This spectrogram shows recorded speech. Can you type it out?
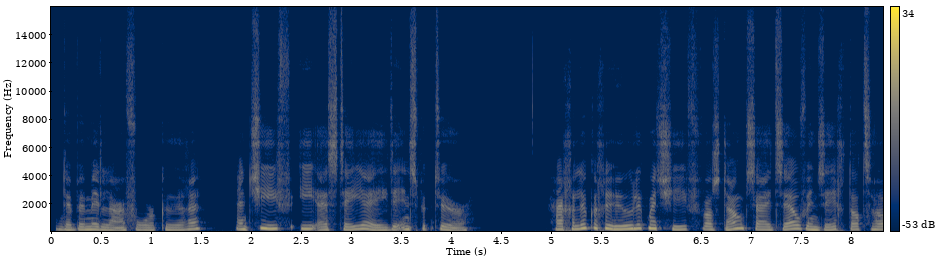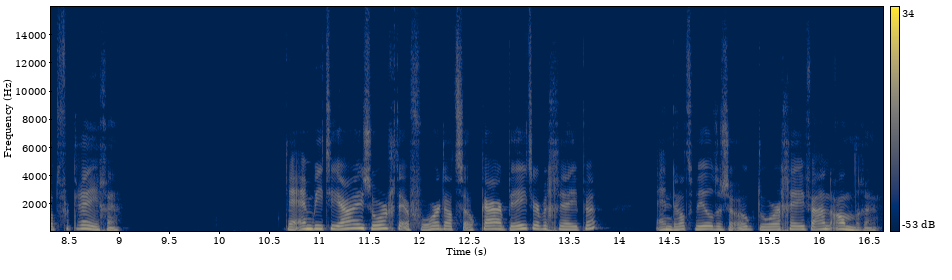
de bemiddelaar, voorkeuren en Chief ISTJ, de inspecteur. Haar gelukkige huwelijk met Chief was dankzij het zelfinzicht dat ze had verkregen. De MBTI zorgde ervoor dat ze elkaar beter begrepen en dat wilden ze ook doorgeven aan anderen.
